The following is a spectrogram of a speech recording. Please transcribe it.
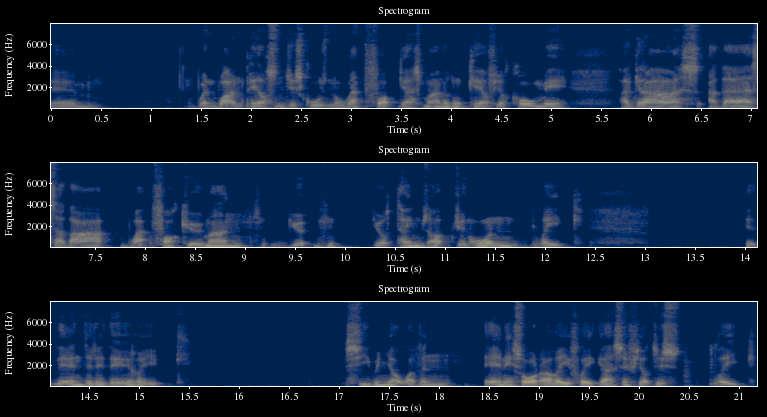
um, when one person just goes, no, what fuck yes, man, I don't care if you're calling me a grass, a this, a that, what fuck you, man, you, your time's up, do you know, and like, at the end of the day, like, see when you're living any sort of life like this, if you're just like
